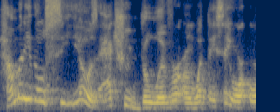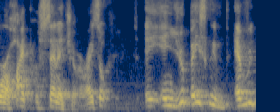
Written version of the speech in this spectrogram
How many of those CEOs actually deliver on what they say, or, or a high percentage of it, right? So, and you're basically every.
